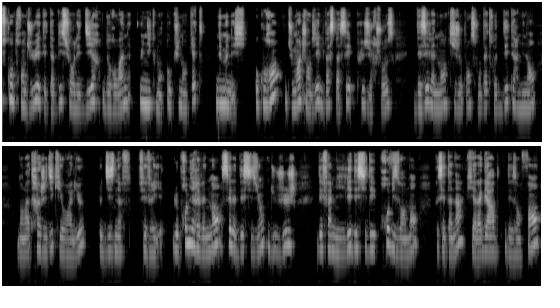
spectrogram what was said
ce compte rendu est établi sur les dires de Rowan uniquement. Aucune enquête n'est menée. Au courant du mois de janvier, il va se passer plusieurs choses, des événements qui, je pense, vont être déterminants dans la tragédie qui aura lieu le 19 février. Le premier événement, c'est la décision du juge des familles. Il est décidé provisoirement que c'est Anna qui a la garde des enfants,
